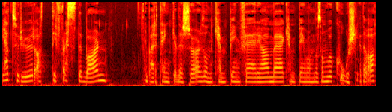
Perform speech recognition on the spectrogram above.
jeg tror at de fleste barn bare tenker det sjøl, sånn campingferier med campingvogn og sånn, hvor koselig det var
